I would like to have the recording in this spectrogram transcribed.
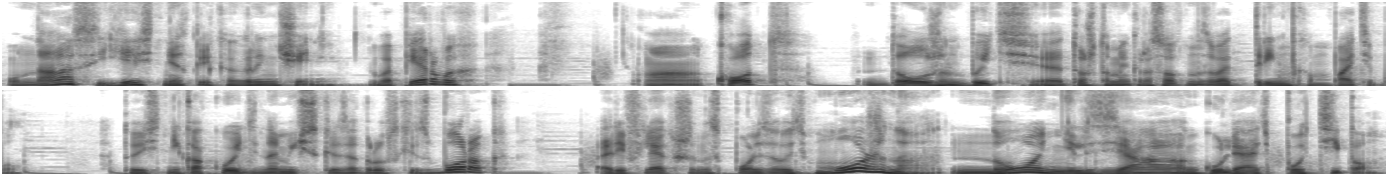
У нас есть несколько ограничений. Во-первых, э, код должен быть то, что Microsoft называет Trim Compatible. То есть никакой динамической загрузки сборок, Reflection использовать можно, но нельзя гулять по типам.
